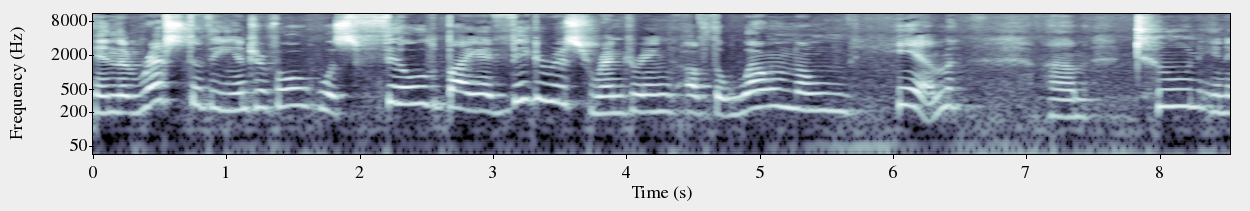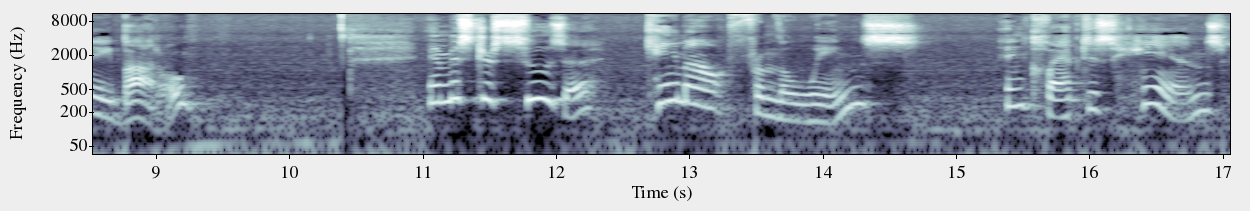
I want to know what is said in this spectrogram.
and the rest of the interval was filled by a vigorous rendering of the well known hymn, um, Tôn-y-Botel. And Mr. Sousa came out from the wings and clapped his hands,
